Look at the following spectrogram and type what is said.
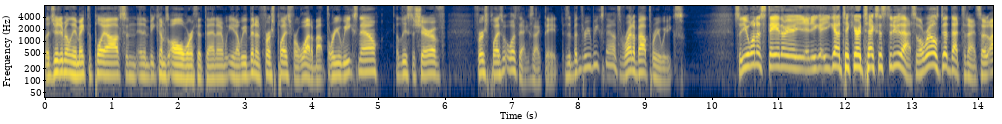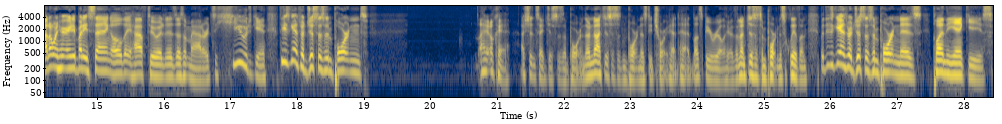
legitimately make the playoffs, and, and, it becomes all worth it then. And you know, we've been in first place for what about three weeks now? At least a share of first place. What was the exact date? Has it been three weeks now? It's right about three weeks. So you want to stay there, and you, you got to take care of Texas to do that. So the Royals did that tonight. So I don't want to hear anybody saying, "Oh, they have to." It, it doesn't matter. It's a huge game. These games are just as important. I, okay, I shouldn't say just as important. They're not just as important as Detroit head to head. Let's be real here. They're not just as important as Cleveland. But these games are just as important as playing the Yankees.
